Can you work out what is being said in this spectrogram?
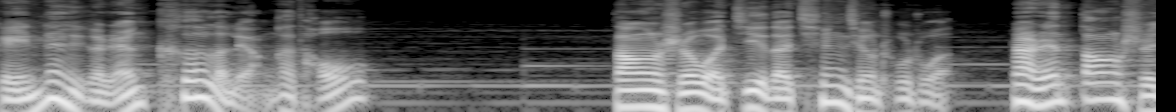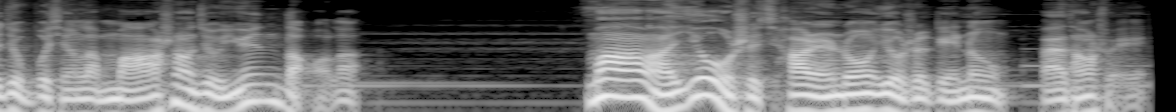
给那个人磕了两个头。当时我记得清清楚楚，那人当时就不行了，马上就晕倒了。妈妈又是掐人中，又是给弄白糖水。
